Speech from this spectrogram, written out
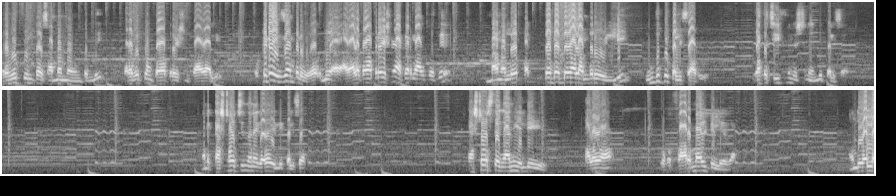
ప్రభుత్వంతో సంబంధం ఉంటుంది ప్రభుత్వం కోఆపరేషన్ కావాలి. ఒకటే ఎగ్జాంపుల్ వాళ్ళ కోఆపరేషన్ అక్కడ లేకపోతే మనలో పెద్ద పెద్ద వాళ్ళందరూ వెళ్ళి ఎందుకు కలిశారు. ఒక చీఫ్ మినిస్టర్ ఎందుకు కలిశారు? మనకి కష్టం వచ్చిందనే కదా వెళ్ళి కలిశారు కష్టం వస్తే కానీ వెళ్ళి కలవా ఒక ఫార్మాలిటీ లేదా? అందువల్ల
